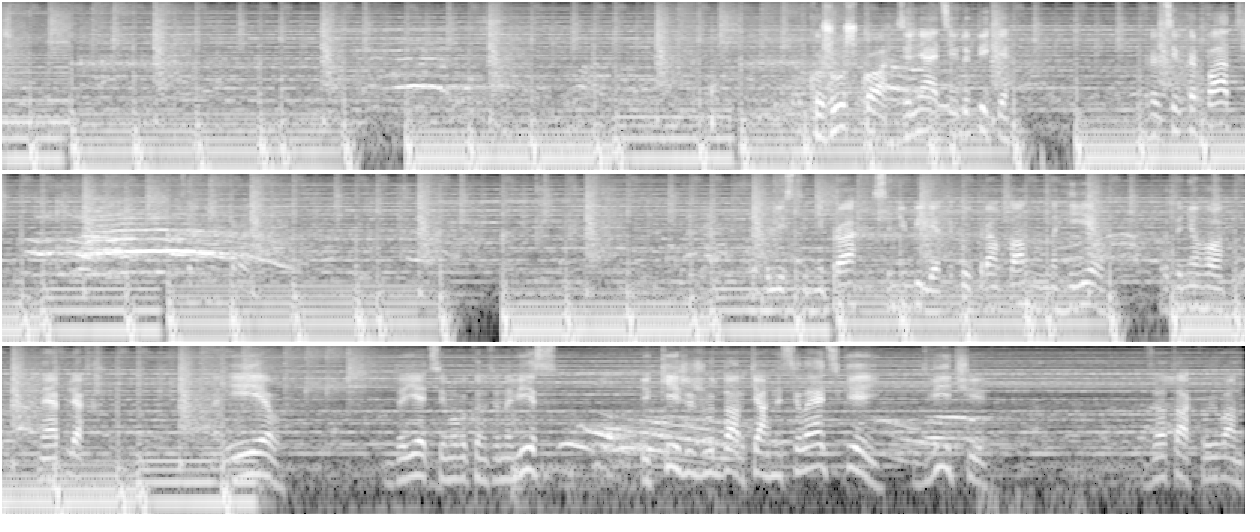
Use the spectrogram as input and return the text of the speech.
Кожушко звільняється від опіки гравців Карпат. Футболісти Дніпра. Синьобілі атакують правим флангом. Нагієв. Проти нього Неплях. Нагієв. Вдається йому виконати навіс. Який же ж удар тягне Сілецький. Двічі. За атаку Іван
